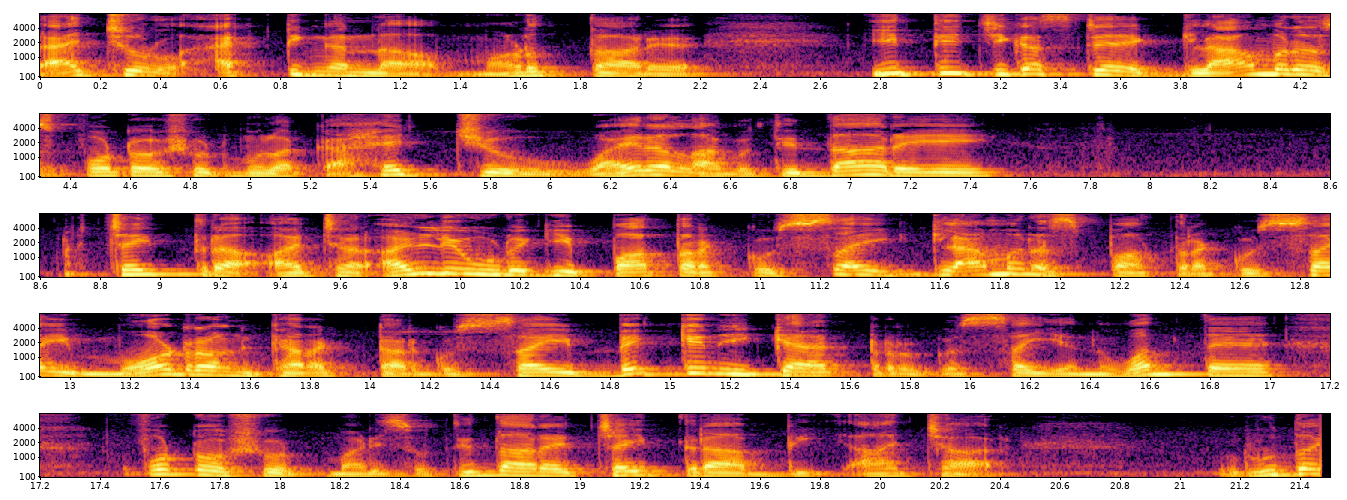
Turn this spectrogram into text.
ನ್ಯಾಚುರಲ್ ಆ್ಯಕ್ಟಿಂಗನ್ನು ಮಾಡುತ್ತಾರೆ. ಇತ್ತೀಚೆಗಷ್ಟೇ ಗ್ಲಾಮರಸ್ ಫೋಟೋಶೂಟ್ ಮೂಲಕ ಹೆಚ್ಚು ವೈರಲ್ ಆಗುತ್ತಿದ್ದಾರೆ. ಚೈತ್ರ ಆಚಾರ್, ಹಳ್ಳಿ ಹುಡುಗಿ ಪಾತ್ರಕ್ಕೂ ಸೈ ಗ್ಲಾಮರಸ್ ಪಾತ್ರಕ್ಕೂ ಸೈ ಮಾಡ್ರನ್ ಕ್ಯಾರೆಕ್ಟರ್ಗೂ ಸೈ, ಬೆಕ್ಕಿನಿ ಕ್ಯಾರೆಕ್ಟರ್ಗೂ ಸೈ ಎನ್ನುವಂತೆ ಫೋಟೋಶೂಟ್ ಮಾಡಿಸುತ್ತಿದ್ದಾರೆ ಚೈತ್ರ ಬಿ ಆಚಾರ್. ಹೃದಯ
